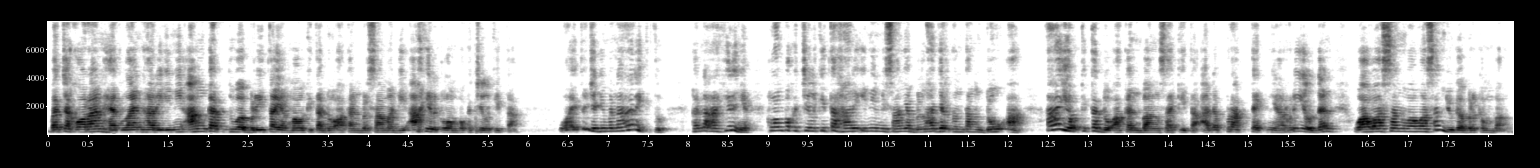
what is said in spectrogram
Baca koran headline hari ini angkat dua berita yang mau kita doakan bersama di akhir kelompok kecil kita. Wah, itu jadi menarik tuh. Karena akhirnya kelompok kecil kita hari ini misalnya belajar tentang doa. Ayo kita doakan bangsa kita. Ada prakteknya real dan wawasan-wawasan juga berkembang.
